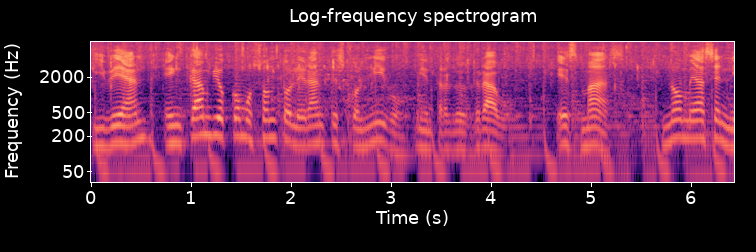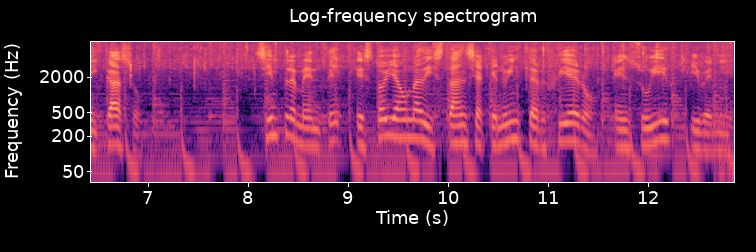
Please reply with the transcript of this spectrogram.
Y vean, en cambio, cómo son tolerantes conmigo mientras los grabo. Es más, no me hacen ni caso. Simplemente estoy a una distancia que no interfiero en su ir y venir.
